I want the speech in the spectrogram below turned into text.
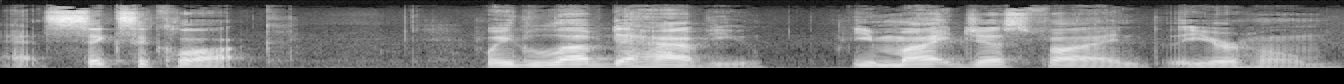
at 6 o'clock. We'd love to have you. You might just find your home.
